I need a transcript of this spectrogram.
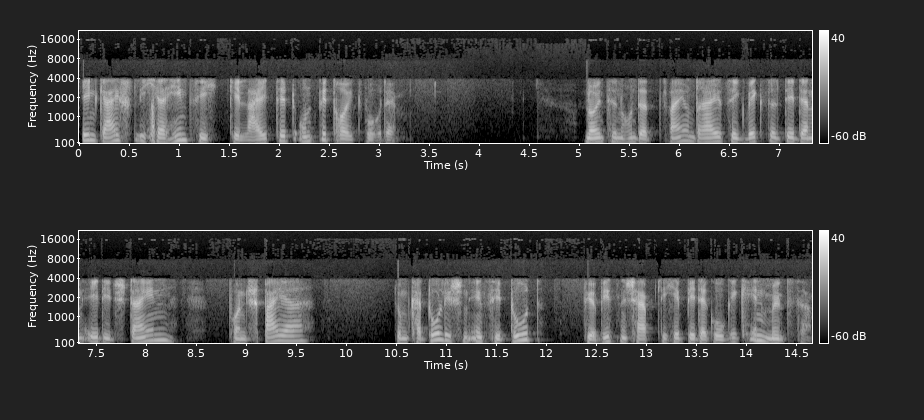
in geistlicher Hinsicht geleitet und betreut wurde. 1932 wechselte dann Edith Stein von Speyer zum Katholischen Institut für wissenschaftliche Pädagogik in Münster.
